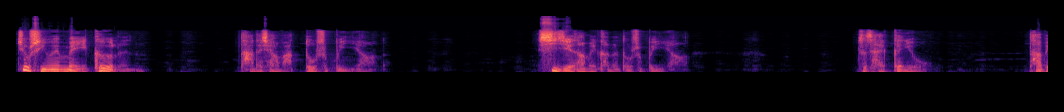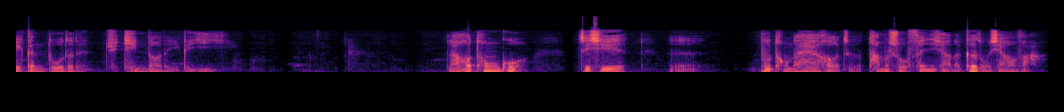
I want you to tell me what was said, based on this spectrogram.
就是因为每个人他的想法都是不一样的，细节上面可能都是不一样的，这才更有他被更多的人去听到的一个意义。然后通过这些呃不同的爱好者他们所分享的各种想法，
